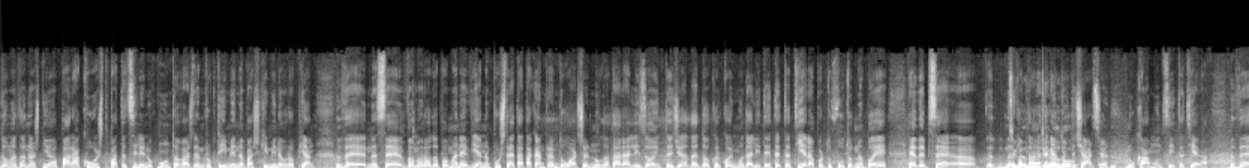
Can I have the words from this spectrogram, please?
domethënë është një parakusht pa të cilin nuk mund të vazhdojmë rrugtimin në Bashkimin Europian. Dhe nëse VMRO-DPMNE vjen në pushtet, ata kanë premtuar që nuk do ta realizojnë këtë gjë dhe do kërkojnë modalitete të tjera për t'u futur në BE, edhe pse ndërkombëtarët e kanë bërë të qartë që nuk ka mundësi të tjera. Dhe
